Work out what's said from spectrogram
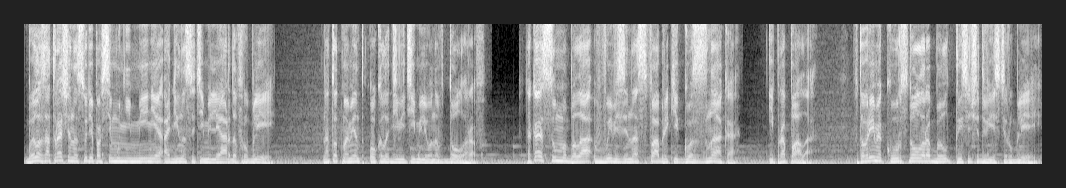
было затрачено, судя по всему, не менее 11 миллиардов рублей. На тот момент около 9 миллионов долларов. Такая сумма была вывезена с фабрики госзнака и пропала. В то время курс доллара был 1200 рублей.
